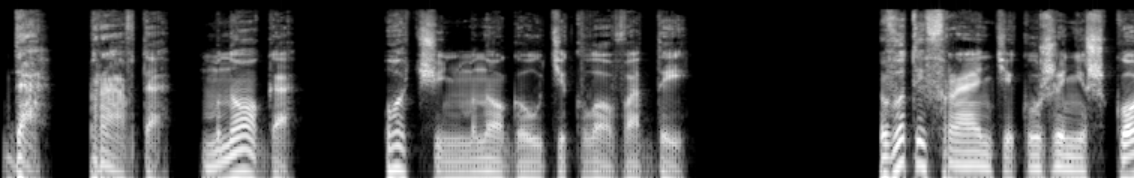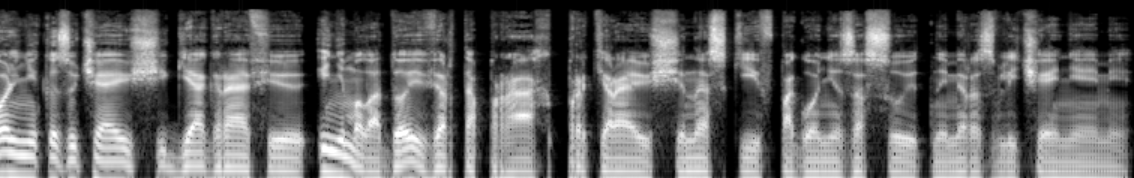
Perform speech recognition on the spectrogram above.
Да, правда, много, очень много утекло воды. Вот и Франтик, уже не школьник, изучающий географию, и не молодой вертопрах, протирающий носки в погоне за суетными развлечениями.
